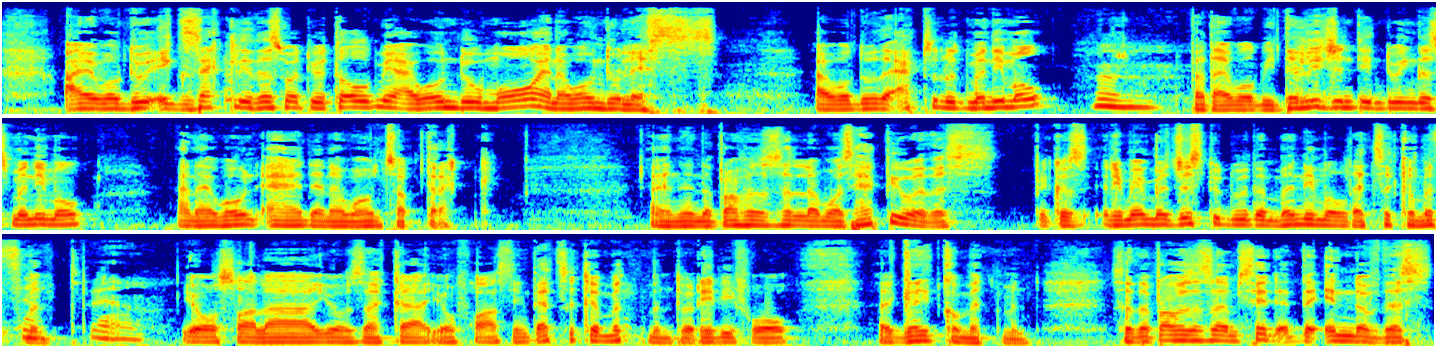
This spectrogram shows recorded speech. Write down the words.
I will do exactly this what you told me. I won't do more and I won't do less. I will do the absolute minimal, but I will be diligent in doing this minimal, and I won't add and I won't subtract. And then the Prophet ﷺ was happy with this because remember, just to do the minimal, that's a commitment. Yeah. Your salah, your zakah, your fasting, that's a commitment already for a great commitment. So the Prophet ﷺ said at the end of this,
